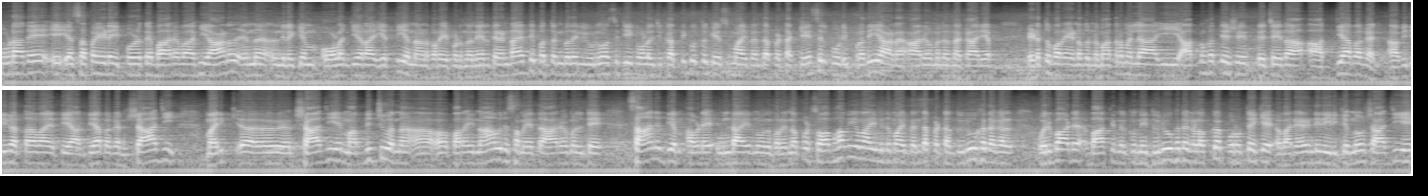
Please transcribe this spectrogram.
കൂടാതെ എസ് എഫ് ഐയുടെ ഇപ്പോഴത്തെ ഭാരവാഹിയാണ് എന്ന നിലയ്ക്കും വോളണ്ടിയറായി എത്തി എന്നാണ് പറയപ്പെടുന്നത്. നേരത്തെ രണ്ടായിരത്തി പത്തൊൻപതിൽ യൂണിവേഴ്സിറ്റി കോളേജ് കത്തിക്കുത്ത് കേസുമായി ബന്ധപ്പെട്ട കേസിൽ കൂടി പ്രതിയാണ് ആരോമലെന്ന കാര്യം എടുത്തു പറയേണ്ടതുണ്ട്. മാത്രമല്ല ഈ ആത്മഹത്യ ചെയ്ത അധ്യാപകൻ വിധി വിധികർത്താവായി എത്തിയ അധ്യാപകൻ ഷാജി മരി ഷാജിയെ മർദ്ദിച്ചു എന്ന പറയുന്ന ആ ഒരു സമയത്ത് ആരോമലിന്റെ സാന്നിധ്യം അവിടെ ഉണ്ടായിരുന്നു എന്ന് പറയുന്നു. അപ്പോൾ സ്വാഭാവികമായും ഇതുമായി ബന്ധപ്പെട്ട ദുരൂഹതകൾ ഒരുപാട് ബാക്കി നിൽക്കുന്നു. ഈ ദുരൂഹതകളൊക്കെ പുറത്തേക്ക് വരേണ്ടിയിരിക്കുന്നു. ഷാജിയെ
